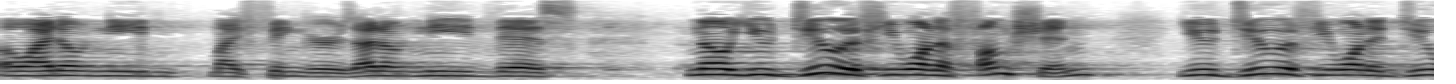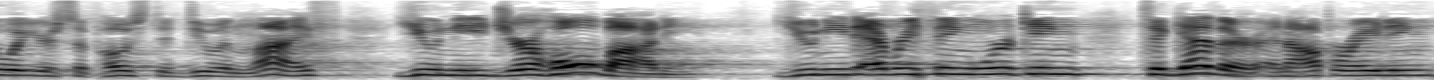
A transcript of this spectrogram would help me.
Oh, I don't need my fingers. I don't need this. No, you do if you want to function. You do if you want to do what you're supposed to do in life. You need your whole body. You need everything working together and operating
